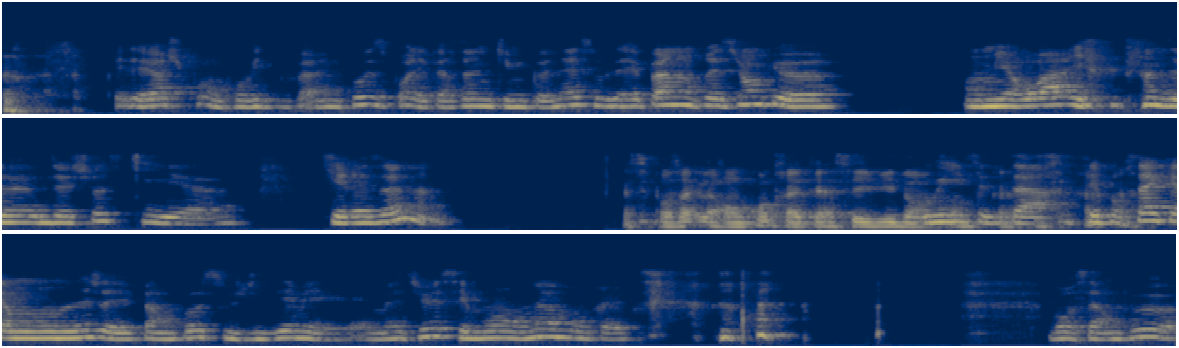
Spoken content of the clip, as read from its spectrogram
Et d'ailleurs, je en profite pour faire une pause pour les personnes qui me connaissent. Vous n'avez pas l'impression que en miroir, il y a plein de, de choses qui, euh, qui résonnent? C'est pour ça que la rencontre a été assez évidente. Oui, tout c'est ça. C'est pour ça qu'à un moment donné, j'avais fait un post où je disais, mais Mathieu, c'est moi en homme, en fait. Bon, c'est un peu... euh,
